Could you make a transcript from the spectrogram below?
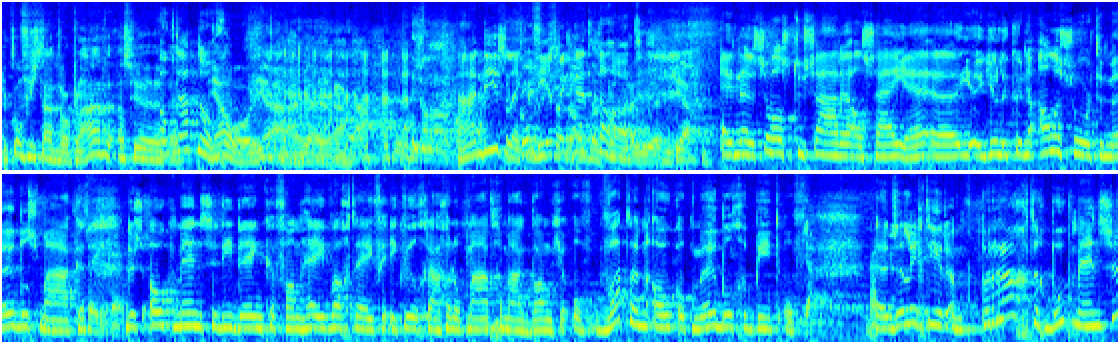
de koffie staat wel klaar. Als je, Ook dat nog? Ja hoor, ja. ja, ja. Ah, die is lekker, die heb ik net gehad. klaar Ja. En eh, zoals Tussare al zei, hè, eh, jullie kunnen alle soorten meubels maken. Dus ook mensen die denken van... hé, hey, wacht even, ik wil graag een op maat gemaakt bankje... of wat dan ook op meubelgebied. Of, Eh, er ligt hier een prachtig boek, mensen.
